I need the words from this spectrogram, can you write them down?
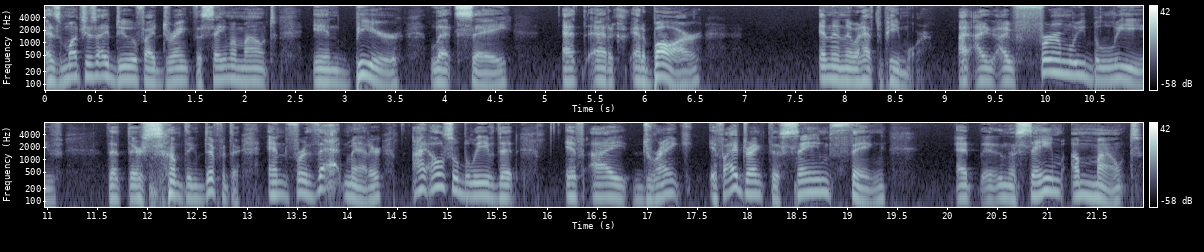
as much as I do if I drank the same amount in beer, let's say, at at a, at a bar, and then they would have to pee more. I, I, I firmly believe that there's something different there, and for that matter, I also believe that if I drank if I drank the same thing at in the same amount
